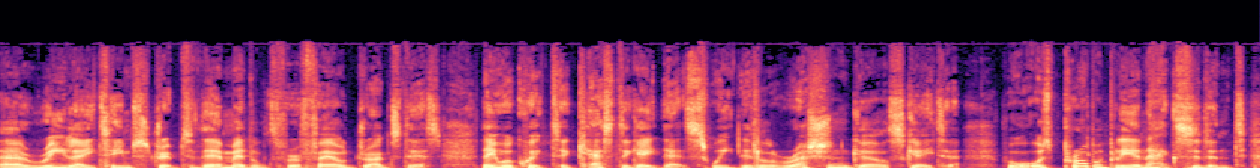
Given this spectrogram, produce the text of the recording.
uh, relay team stripped of their medals for a failed drugs test. They were quick to castigate that sweet little Russian girl skater for what was probably an accident.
